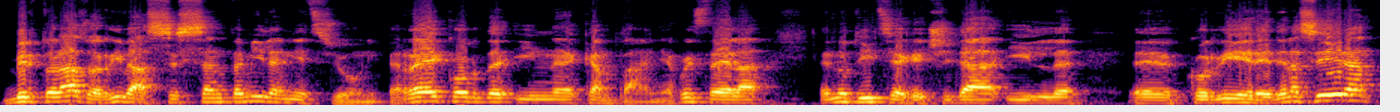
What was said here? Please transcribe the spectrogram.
Bertoraso arriva a 60.000 iniezioni, record in campagna. Questa è la notizia che ci dà il eh, Corriere della Sera,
